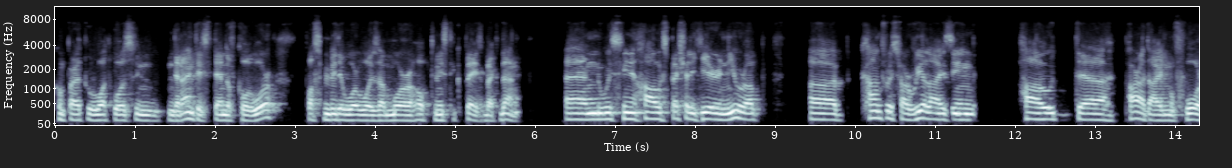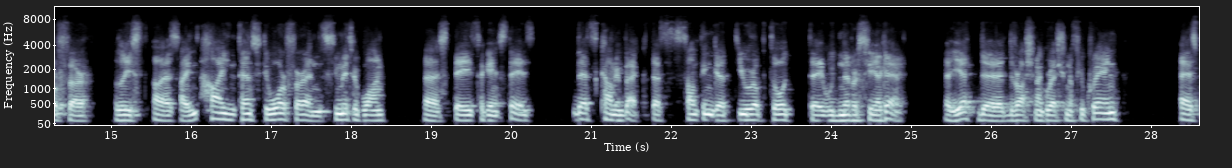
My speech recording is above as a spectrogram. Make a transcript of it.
compared to what was in, in, the 90s, the end of Cold War. Possibly the world was a more optimistic place back then. And we've seen how, especially here in Europe, uh, countries are realizing how the paradigm of warfare, at least as a high intensity warfare and symmetric one, uh, states against states, that's coming back. That's something that Europe thought they would never see again. Uh, yet the, the Russian aggression of Ukraine has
